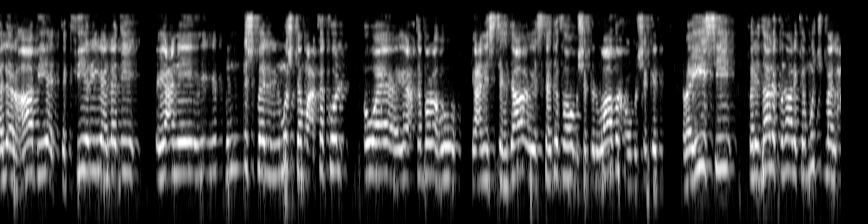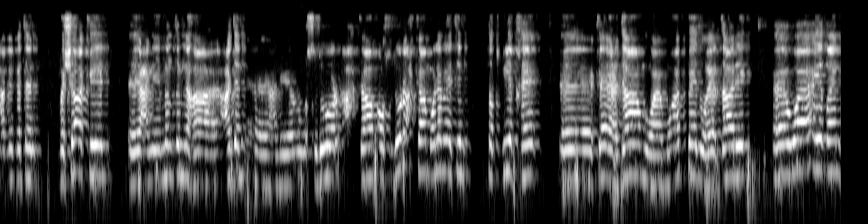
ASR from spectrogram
الإرهابي التكفيري الذي يعني بالنسبة للمجتمع ككل هو يعتبره يعني استهداف يستهدفه بشكل واضح وبشكل رئيسي فلذلك هنالك مجمل حقيقة مشاكل يعني من ضمنها عدم يعني صدور أحكام أو صدور أحكام ولم يتم تطبيقها كإعدام ومؤبد وغير ذلك وأيضا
